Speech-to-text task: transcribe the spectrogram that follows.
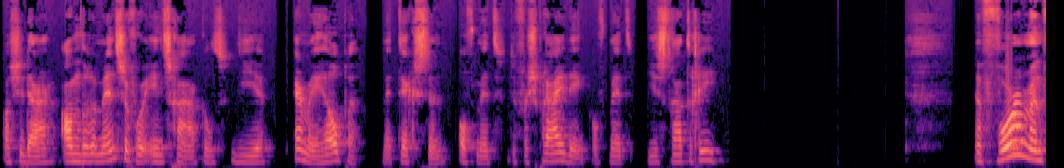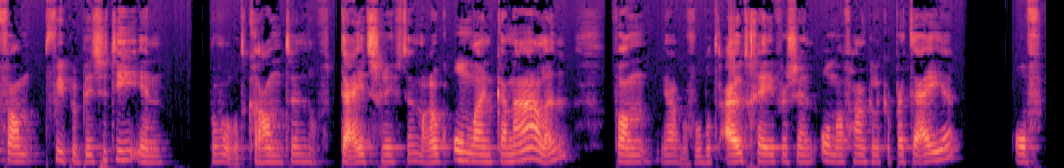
als je daar andere mensen voor inschakelt die je ermee helpen met teksten of met de verspreiding of met je strategie. En vormen van free publicity in bijvoorbeeld kranten of tijdschriften, maar ook online kanalen van ja, bijvoorbeeld uitgevers en onafhankelijke partijen of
